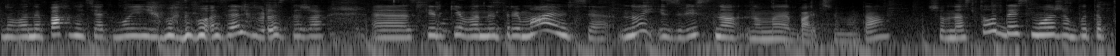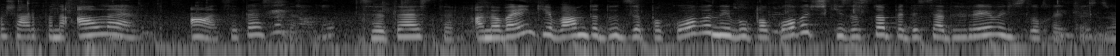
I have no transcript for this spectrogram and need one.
ну вони пахнуть як мої мадемуазель, просто що е, скільки вони тримаються. Ну і звісно, ну ми бачимо, так? Що в нас тут десь може бути пошарпано, але. А, це тестер. Це тестер. А новенький вам дадуть запакований в упаковочці за 150 гривень. Слухайте, ну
